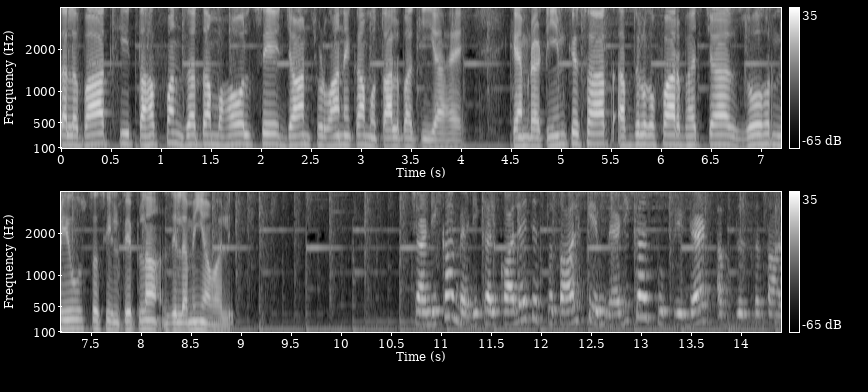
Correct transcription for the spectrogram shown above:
तलबात की तहफ़न ज़दा माहौल से जान छुड़वाने का मुतालबा किया है। कैमरा टीम के साथ अब्दुल गफ़ार भच्चा जोहर न्यूज़, तहसील पिपला, ज़िला मियाँ वाली चांडिका मेडिकल कॉलेज अस्पताल के मेडिकल सुप्रिंटेंडेंट अब्दुल सत्तार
